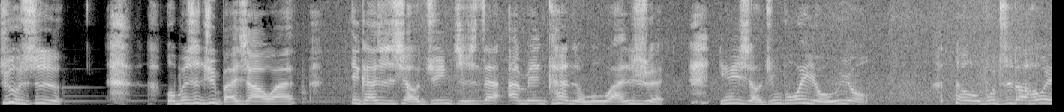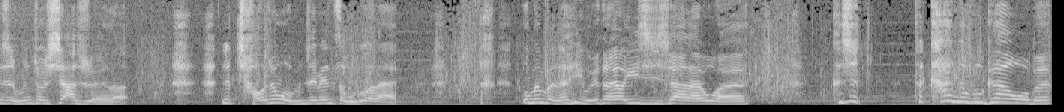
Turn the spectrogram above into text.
出事了。我们是去白沙湾，一开始小军只是在岸边看着我们玩水。”因为小军不会游泳，但我不知道他为什么就下水了，就朝着我们这边走过来。我们本来以为他要一起下来玩，可是他看都不看我们，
